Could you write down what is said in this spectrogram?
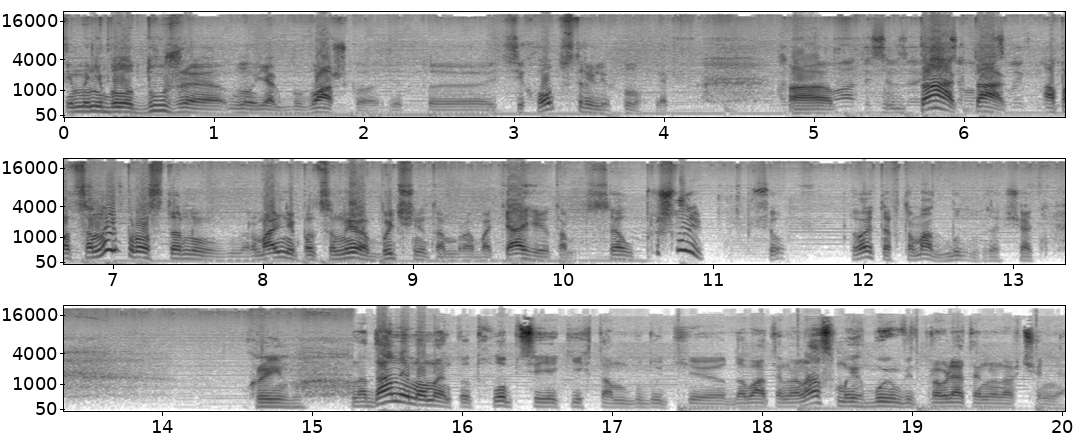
і мені було дуже ну, якби важко від е, цих обстрілів. Ну, як, а, так, так. звикнути. А пацани просто, ну, нормальні пацани, обичні там роботяги, там сел. Прийшли, все, давайте автомат будемо захищати Україну. На даний момент, от хлопці, яких там будуть е, давати на нас, ми їх будемо відправляти на навчання.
